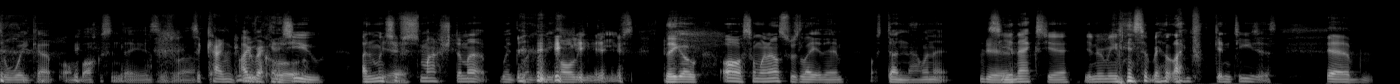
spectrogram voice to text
to wake up on Boxing Day is as well? it's a kangaroo. I reckon it's you. And once Yeah. you've smashed them up with bloody holly Yeah. leaves, they go, "Oh, someone else was later than him. Oh, it's done now, isn't it? See you next year." You know what I mean? It's a bit like fucking Jesus. Um,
